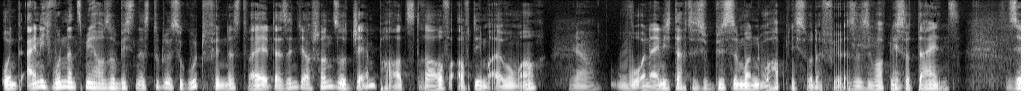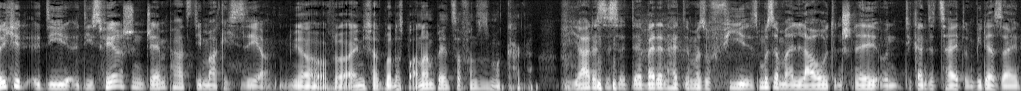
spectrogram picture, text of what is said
Und eigentlich wundert es mich auch so ein bisschen, dass du das so gut findest, weil da sind ja auch schon so Jam-Parts drauf, auf dem Album auch. Ja. Wo, und eigentlich dachte ich, bist du man überhaupt nicht so dafür. Das ist überhaupt nicht so deins. Solche, die, die sphärischen Jam-Parts, die mag ich sehr. Ja, aber eigentlich hat man das bei anderen Bands, da sie es mal kacke. Ja, das ist, der weil dann halt immer so viel, es muss immer laut und schnell und die ganze Zeit und wieder sein.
